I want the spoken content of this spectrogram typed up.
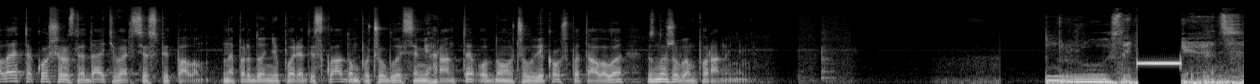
Але також розглядають версію з підпалом. Напередодні поряд із складом почублися мігранти. Одного чоловіка ушпиталили з ножовим пораненням. Просто пи***ц.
